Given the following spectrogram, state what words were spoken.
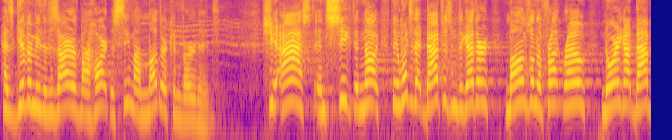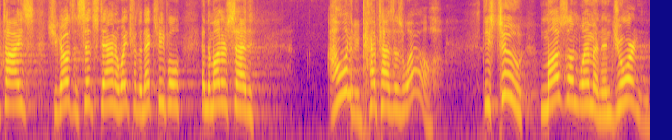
has given me the desire of my heart to see my mother converted. She asked and seeked and knocked. They went to that baptism together. Mom's on the front row. Nori got baptized. She goes and sits down and waits for the next people. And the mother said, I want to be baptized as well. These two Muslim women in Jordan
